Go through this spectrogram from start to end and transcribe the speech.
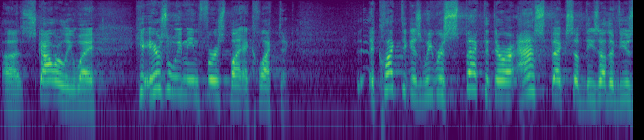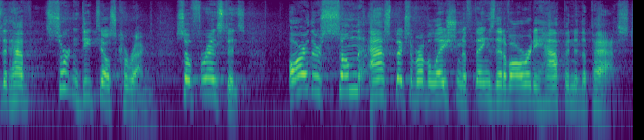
uh, scholarly way. Here's what we mean first by eclectic eclectic is we respect that there are aspects of these other views that have certain details correct. Mm. So, for instance, are there some aspects of Revelation of things that have already happened in the past?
